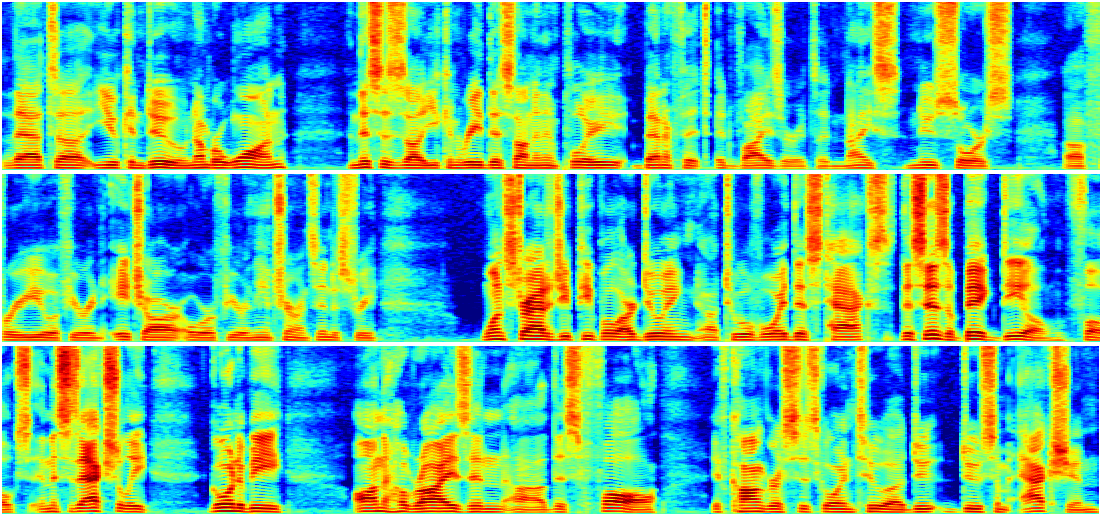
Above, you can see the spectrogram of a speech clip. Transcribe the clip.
that uh, you can do. Number one, and this is, uh, you can read this on an employee benefit advisor. It's a nice news source uh, for you if you're in HR or if you're in the insurance industry. One strategy people are doing uh, to avoid this tax, this is a big deal, folks, and this is actually going to be on the horizon uh, this fall if Congress is going to uh, do, do some action.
